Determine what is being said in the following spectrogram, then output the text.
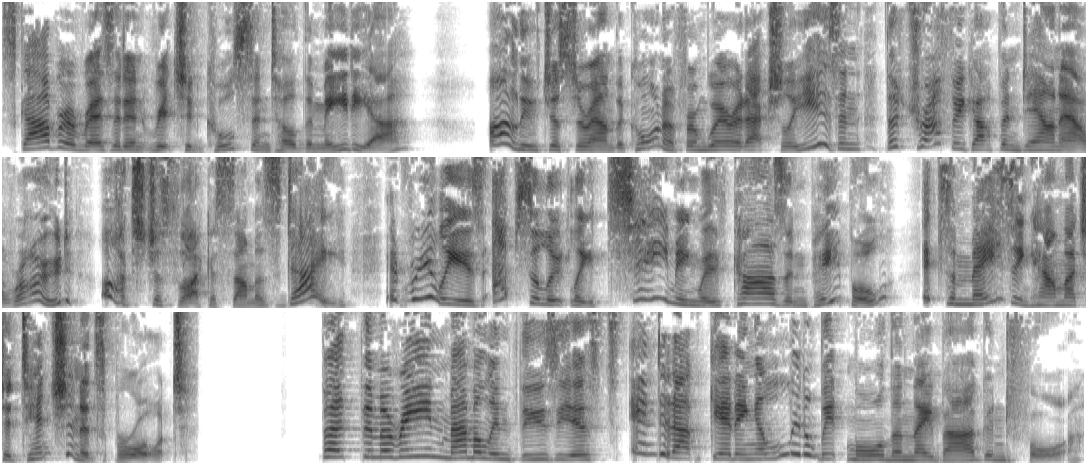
Scarborough resident Richard Coulson told the media, I live just around the corner from where it actually is, and the traffic up and down our road, oh, it's just like a summer's day. It really is absolutely teeming with cars and people. It's amazing how much attention it's brought. But the marine mammal enthusiasts ended up getting a little bit more than they bargained for.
